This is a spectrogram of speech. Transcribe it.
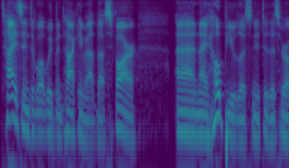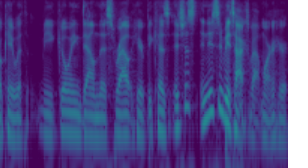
ties into what we've been talking about thus far. And i hope you listening to this are okay with me going down this route here because it's just it needs to be talked about more here.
